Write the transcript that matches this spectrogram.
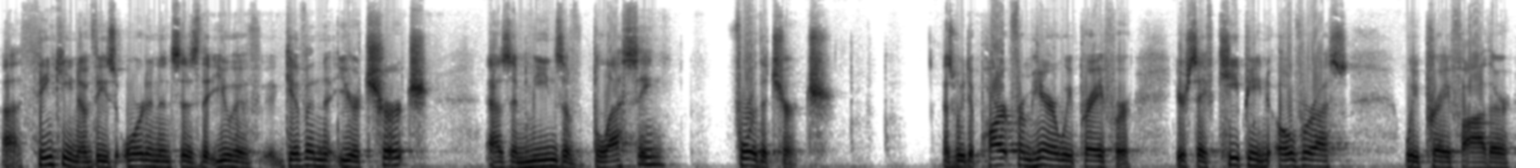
uh, thinking of these ordinances that you have given your church as a means of blessing for the church. As we depart from here, we pray for your safe keeping over us. We pray, Father,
